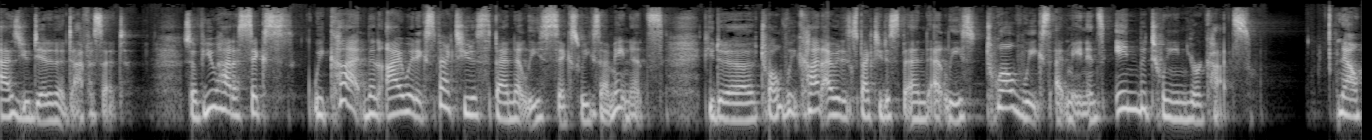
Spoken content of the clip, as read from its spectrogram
as you did in a deficit. So if you had a 6 week cut, then I would expect you to spend at least 6 weeks at maintenance. If you did a 12 week cut, I would expect you to spend at least 12 weeks at maintenance in between your cuts. Now,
